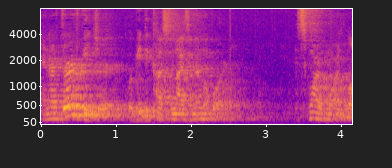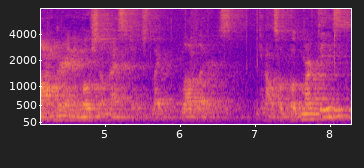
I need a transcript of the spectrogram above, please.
And our third feature would be the customized memo board. It's for more longer and emotional messages, like love letters. Also bookmark these.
